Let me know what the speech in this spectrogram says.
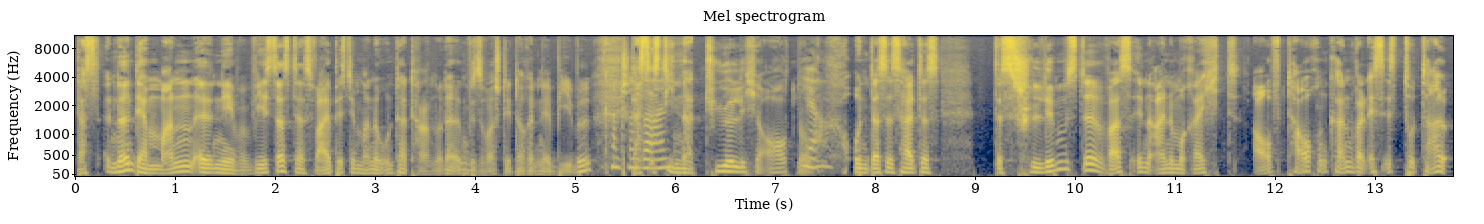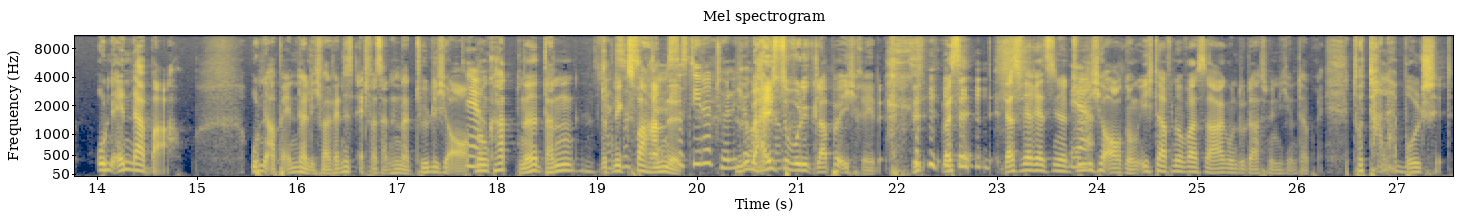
Dass ne, der Mann, äh, nee, wie ist das? Das Weib ist dem Manne untertan oder irgendwie sowas steht doch in der Bibel. Kann schon das sein. ist die natürliche Ordnung. Ja. Und das ist halt das, das Schlimmste, was in einem Recht auftauchen kann, weil es ist total unänderbar. Unabänderlich, weil wenn es etwas eine natürliche Ordnung hat, ne, dann wird Das nichts ist- verhandelt. ist es die natürliche Du behältst du Ordnung. wohl die Klappe, ich rede. weißt du, das wäre jetzt die natürliche Ordnung. Ich darf nur was sagen und du darfst mich nicht unterbrechen. Totaler Bullshit.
